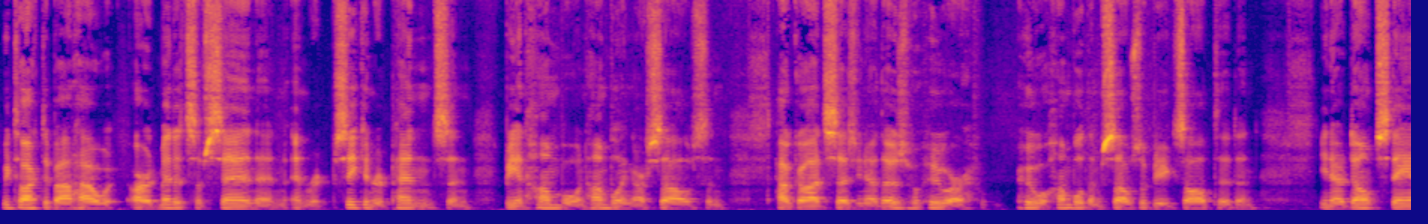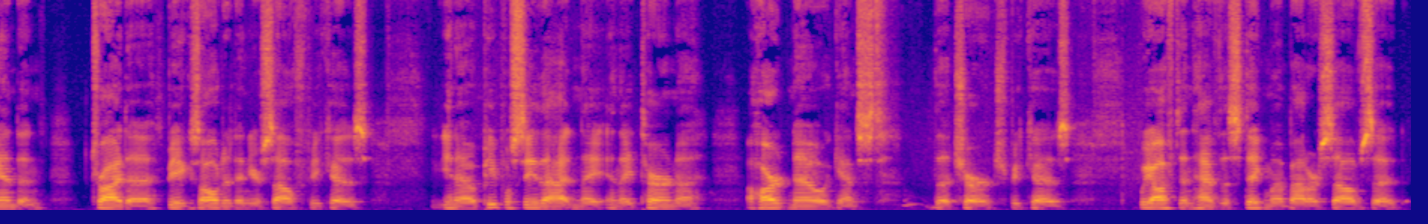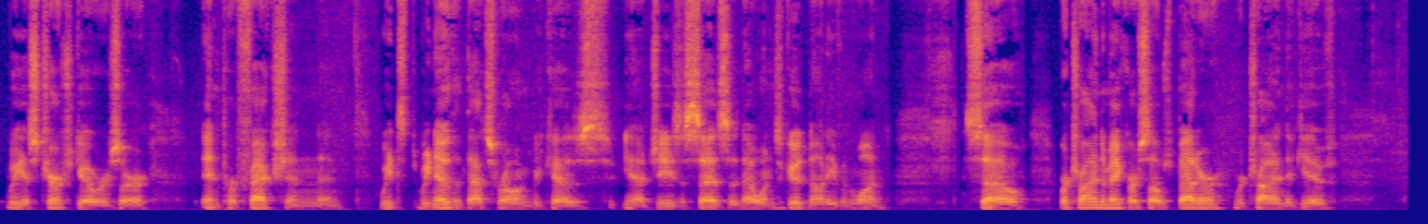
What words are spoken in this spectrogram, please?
we talked about how our admittance of sin and and re- seeking repentance and being humble and humbling ourselves and how God says you know those who are who will humble themselves will be exalted. And you know, don't stand and try to be exalted in yourself because you know people see that and they and they turn a, a hard no against the church because we often have the stigma about ourselves that we as churchgoers are in perfection and we we know that that's wrong because you know Jesus says that no one's good not even one. So we're trying to make ourselves better. We're trying to give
